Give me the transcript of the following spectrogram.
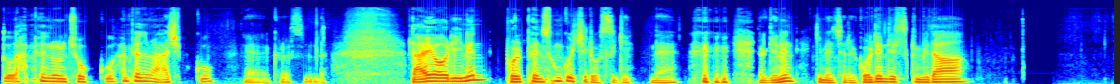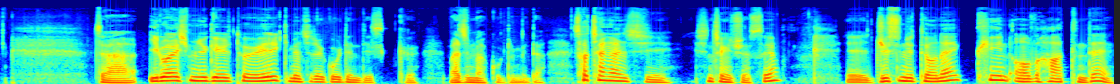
또 한편으로는 좋고 한편으로는 아쉽고 네, 그렇습니다. 다이어리는 볼펜 손글씨로 쓰기. 네. 여기는 김현철의 골든 디스크입니다. 자, 1월 16일 토요일 김현철의 골든 디스크 마지막 곡입니다. 서창한 씨 신청해 주셨어요. 예, 주스 뉴턴의 Queen of Heart인데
